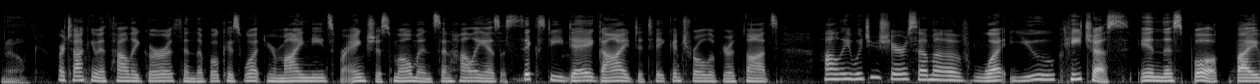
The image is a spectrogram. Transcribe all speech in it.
Yeah. We're talking with Holly Gerth, and the book is What Your Mind Needs for Anxious Moments. And Holly has a 60 day guide to take control of your thoughts. Holly, would you share some of what you teach us in this book by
